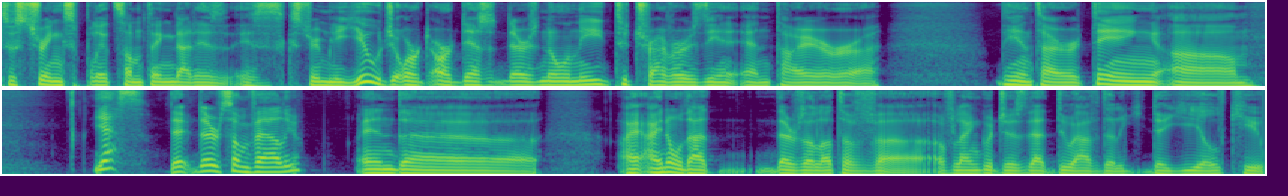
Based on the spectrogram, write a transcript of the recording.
to string split something that is, is extremely huge, or or there's there's no need to traverse the entire uh, the entire thing. Um, yes, there, there's some value, and uh, I, know that there's a lot of uh, of languages that do have the the yield key,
